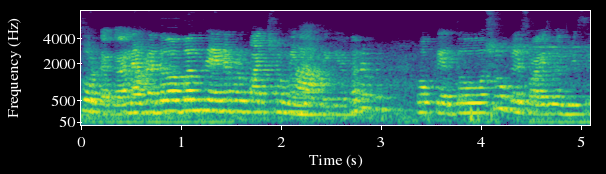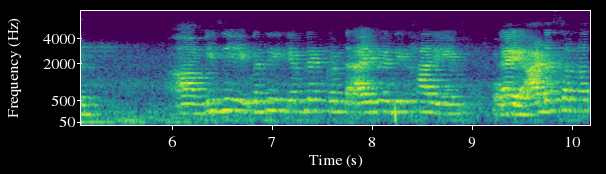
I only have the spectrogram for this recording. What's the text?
સો ટકા. અને આપણે દવા બંધ થઈ એને પણ પાંચ છ મહિના. થઈ ગયા. બરાબર? ઓકે તો શું કહેશો આયુર્વેદ વિશે? આ બીજી બધી ટેબ્લેટ કરતા આયુર્વેદિક સારી. આડઅસર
